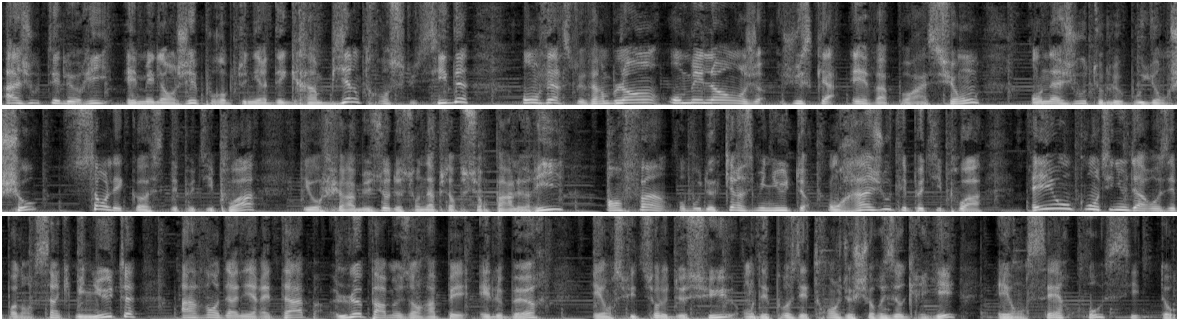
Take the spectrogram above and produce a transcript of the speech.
ajouter le riz et mélanger pour obtenir des grains bien translucides. On verse le vin blanc, on mélange jusqu'à évaporation, on ajoute le bouillon chaud sans l'écosse des petits pois et au fur et à mesure de son absorption par le riz. Enfin, au bout de 15 minutes, on rajoute les petits pois et on continue d'arroser pendant 5 minutes. Avant dernière étape, le parmesan râpé et le beurre. Et ensuite sur le dessus, on dépose des tranches de chorizo grillé et on sert aussitôt.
